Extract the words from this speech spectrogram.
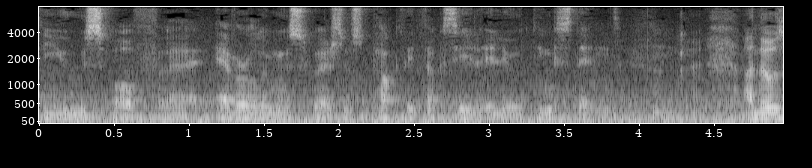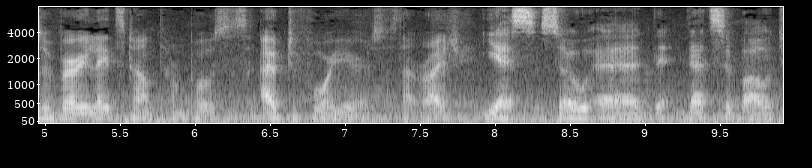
the use of uh, everolimus versus paclitaxel eluting stent. Okay. And those are very late stent thrombosis out to four years, is that right? Yes, so uh, th- that's about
